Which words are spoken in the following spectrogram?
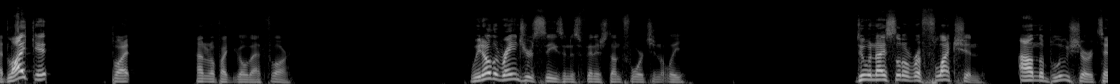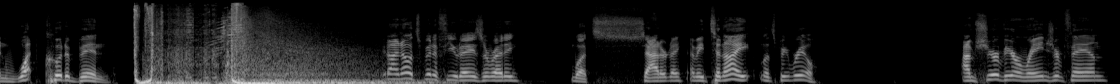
I'd like it, but I don't know if I could go that far. We know the Rangers' season is finished, unfortunately. Do a nice little reflection on the blue shirts and what could have been. You know, I know it's been a few days already. What Saturday? I mean, tonight. Let's be real. I'm sure if you're a Ranger fan,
